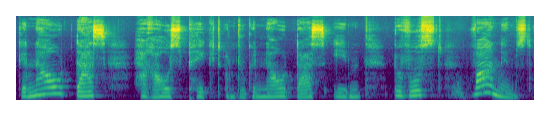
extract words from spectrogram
genau das herauspickt und du genau das eben bewusst wahrnimmst.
